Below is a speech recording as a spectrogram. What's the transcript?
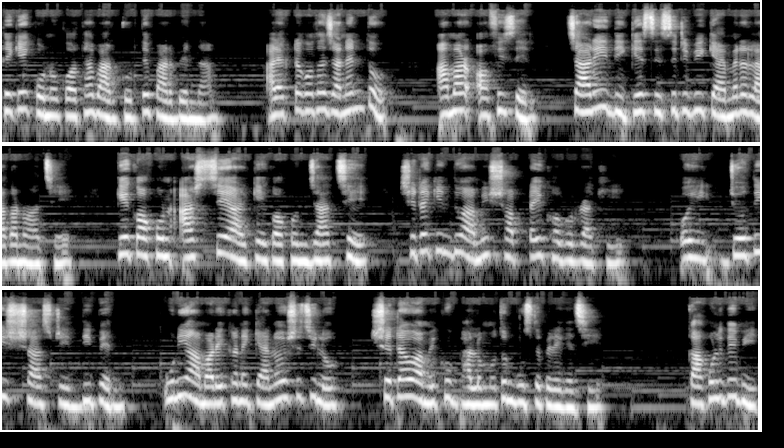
থেকে কোনো কথা বার করতে পারবেন না। আর একটা কথা জানেন তো, আমার অফিসের চারিদিকে সিসিটিভি ক্যামেরা লাগানো আছে। কে কখন আসছে আর কে কখন যাচ্ছে, সেটা কিন্তু আমি সবটাই খবর রাখি। ওই জ্যোতিষ শাস্ত্রী দীপেন, উনি আমার এখানে কেন এসেছিল, সেটাও আমি খুব ভালো মতন বুঝতে পেরে গেছি। কাকলি দেবী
